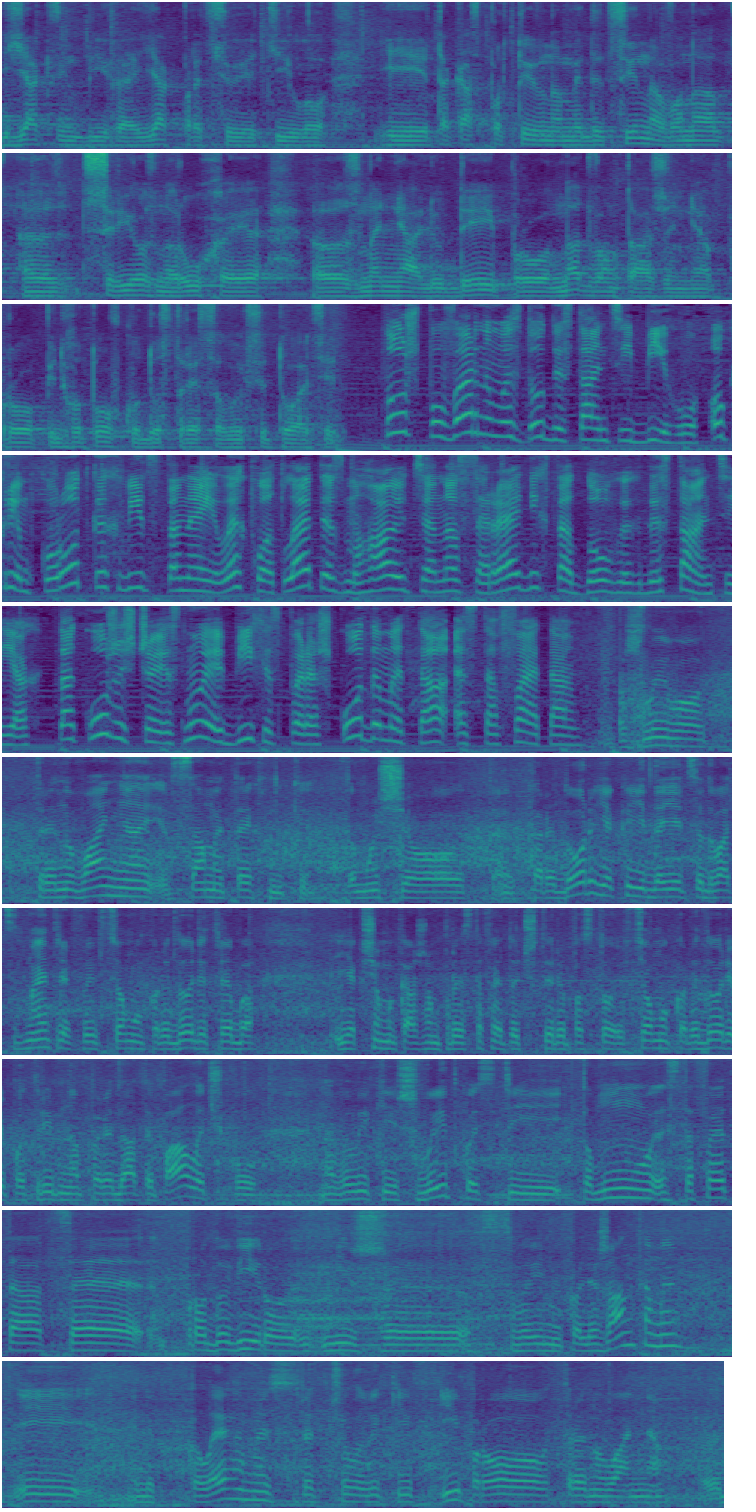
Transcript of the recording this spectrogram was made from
як він бігає, як працює тіло. І така спортивна медицина вона е, серйозно рухає е, знання людей про надвантаження, про підготовку до стресових ситуацій. Тож повернемось до дистанцій бігу. Окрім коротких відстаней, легкоатлети змагаються на середніх та довгих дистанціях. Також ще існує біг із перешкодами та естафета. Важливо тренування саме техніки, тому що е, коридор, який дається 20 метрів, і в цьому коридорі треба якщо ми кажемо про естафету 4 по 100, в цьому коридорі потрібно передати паличку на великій швидкості. Тому естафета це про довіру між е, своїми колежанками і колегами серед чоловіків, і про тренування Е,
